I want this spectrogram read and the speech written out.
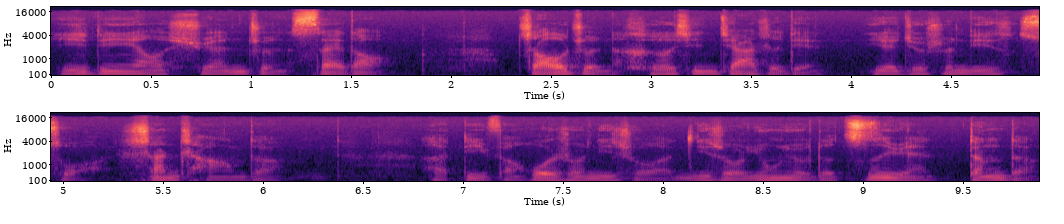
一定要选准赛道。找准核心价值点，也就是你所擅长的啊地方，或者说你所你所拥有的资源等等，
